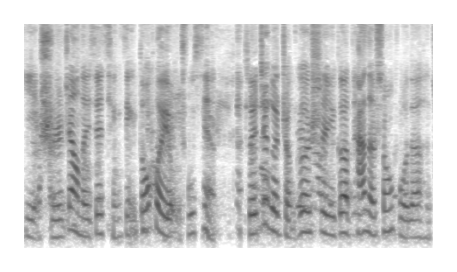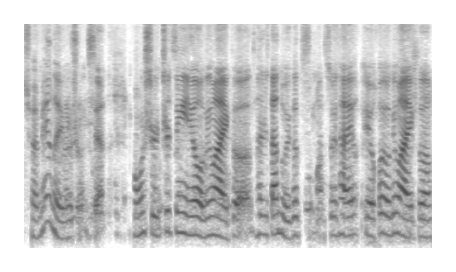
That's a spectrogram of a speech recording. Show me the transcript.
饮食这样的一些情景都会有出现，所以这个整个是一个他的生活的很全面的一个呈现。同时，至今也有另外一个，它是单独一个词嘛，所以它也也会有另外一个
